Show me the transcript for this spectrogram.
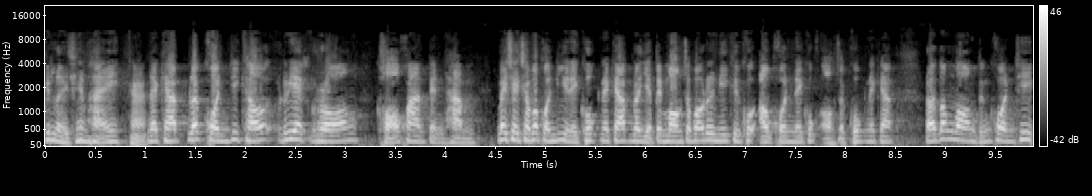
ขึ้นเลยใช่ไหมฮะนะครับแล้วคนที่เขาเรียกร้องขอความเป็นธรรมไม่ใช่เฉพาะคนที่อยู่ในคุกนะครับเราอย่าไปมองเฉพาะเรื่องนี้คือเอาคนในคุกออกจากคุกนะครับเราต้องมองถึงคนที่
